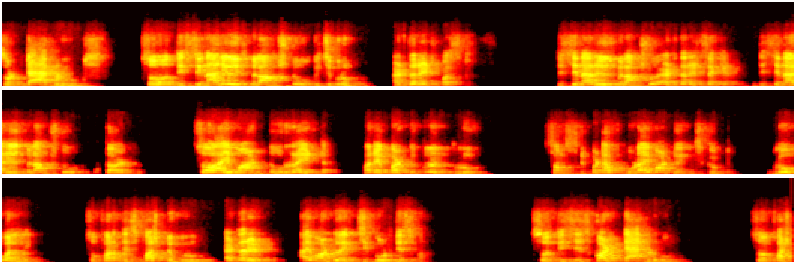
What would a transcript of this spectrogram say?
So tagged hooks. So this scenario is belongs to which group? At the rate first. This scenario is belongs to at the rate second. This scenario is belongs to third. So I want to write for a particular group some snippet of code I want to execute globally. So for this first group, at the rate, I want to execute this one. So this is called tagged hook. So first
